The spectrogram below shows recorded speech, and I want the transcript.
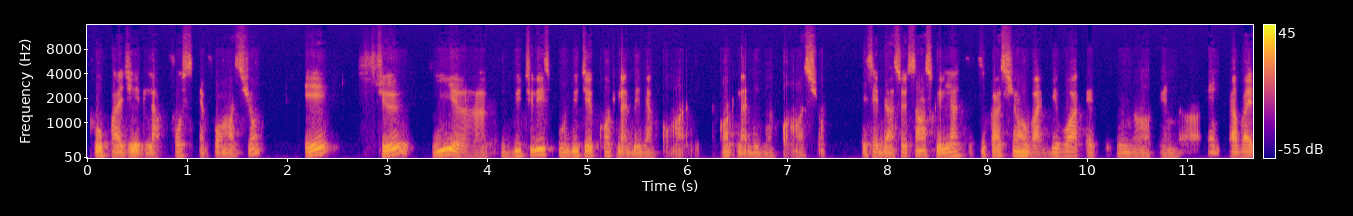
propager de la fausse information et ceux qui, euh, qui l'utilisent pour lutter contre la désinformation. Contre la désinformation. Et c'est dans ce sens que l'anticipation va devoir être une, un travail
